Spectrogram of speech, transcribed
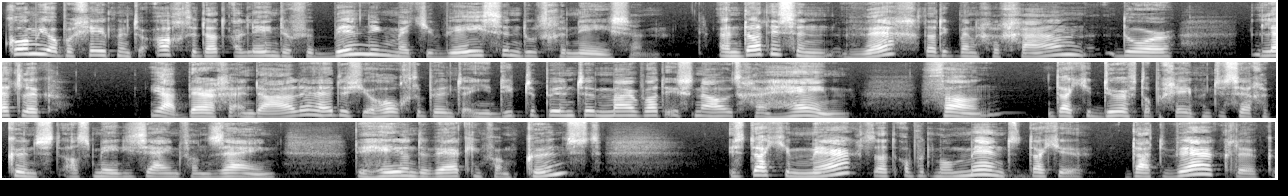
kom je op een gegeven moment erachter dat alleen de verbinding met je wezen doet genezen. En dat is een weg dat ik ben gegaan door letterlijk ja, bergen en dalen, hè, dus je hoogtepunten en je dieptepunten. Maar wat is nou het geheim van dat je durft op een gegeven moment te zeggen kunst als medicijn van zijn? De helende werking van kunst, is dat je merkt dat op het moment dat je daadwerkelijk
